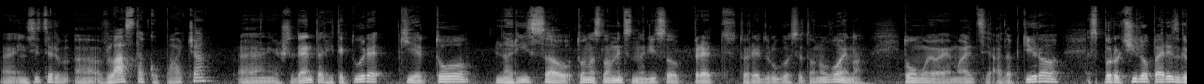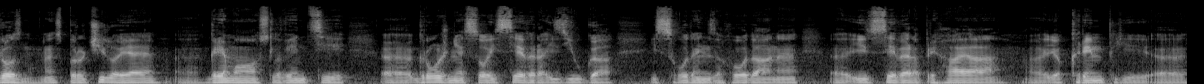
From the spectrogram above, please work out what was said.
eh, in sicer eh, vlasta Kopača, eh, študenta arhitekture, ki je to narisal, to naslovnico narisal pred torej, drugo svetovno vojno. To mu jo je malce adaptiral, sporočilo pa je res grozno. Ne? Sporočilo je, uh, gremo Slovenci, uh, grožnje so iz severa, iz juga, iz vzhoda in zahoda, uh, iz severa prihajajo kremplji uh, uh,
